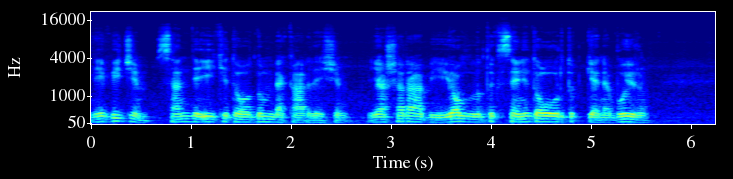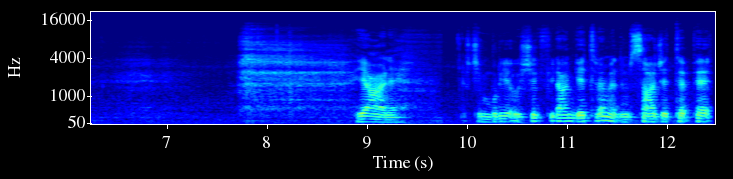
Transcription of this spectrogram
Nebicim sen de iyi ki doğdun be kardeşim. Yaşar abi yolladık seni doğurduk gene buyurun. Yani şimdi buraya ışık falan getiremedim. Sadece tepe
